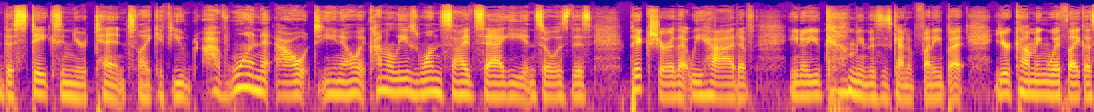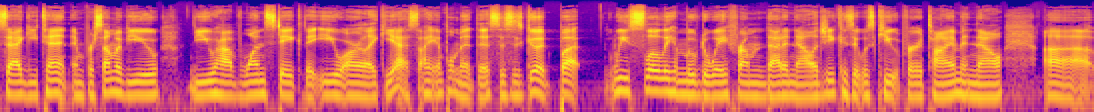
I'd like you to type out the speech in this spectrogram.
the stakes in your tent like if you have one out you know it kind of leaves one side saggy. And so it was this picture that we had of you know you I mean this is kind of funny but you're coming with like a saggy tent and for some of you you have one stake that you are like yes I implement this. This is good. But we slowly have moved away from that analogy because it was cute for a time, and now uh,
